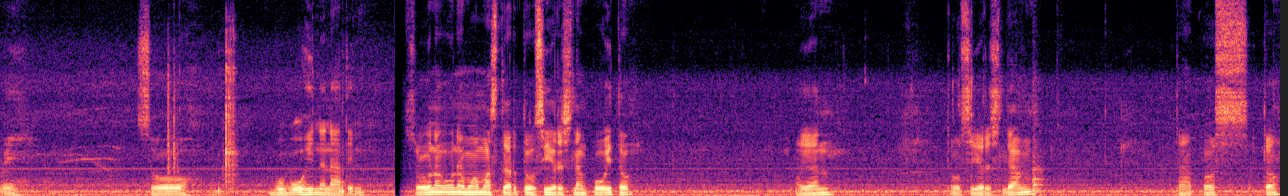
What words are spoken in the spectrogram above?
Okay. So bubuuhin na natin. So unang una mga master 2 series lang po ito. Ayan. 2 series lang. Tapos ito.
